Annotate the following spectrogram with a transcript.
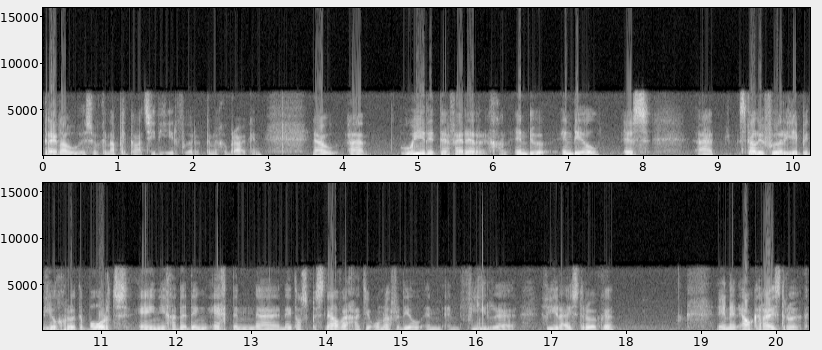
Trello is ook 'n applikasie die hiervoor kan gebruik nou uh hoe jy dit verder gaan indeel is uh stel jy voor jy het 'n heel groot bord en jy gaan dit ding echt in uh, net als op 'n snelweg gaan jy onderverdeel in in vier uh vier rystroke. En in elke rystrook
